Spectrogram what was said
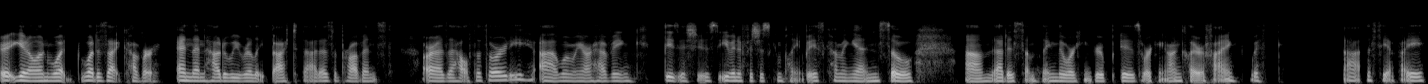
er, you know, and what what does that cover? And then how do we relate back to that as a province or as a health authority uh, when we are having these issues, even if it's just complaint based coming in? So um, that is something the working group is working on clarifying with uh, the CFIA.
